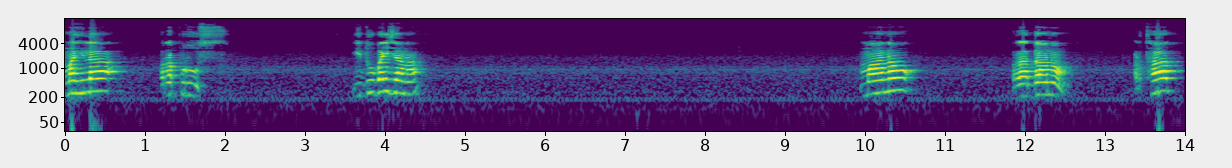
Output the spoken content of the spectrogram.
महिला र पुरुष, यी दुवैजना मानव र दानव, अर्थात्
